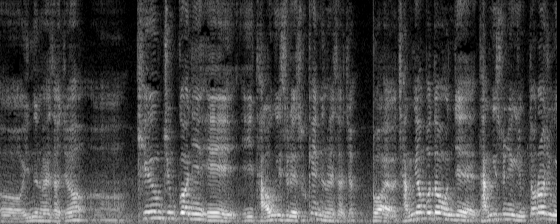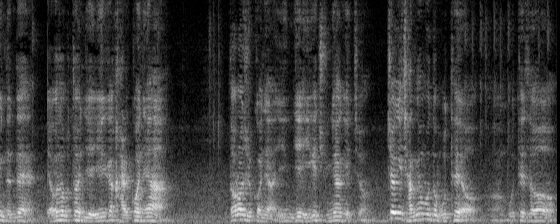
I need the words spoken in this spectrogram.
어, 있는 회사죠. 어, 키움증권이 이, 이 다오 기술에 속해 있는 회사죠. 좋아요. 작년보다 이제 당기 순이익이 좀 떨어지고 있는데 여기서부터 이제 얘가 갈 거냐 떨어질 거냐 이- 이제 이게 중요하겠죠. 저기 작년보다 못해요. 어, 못해서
